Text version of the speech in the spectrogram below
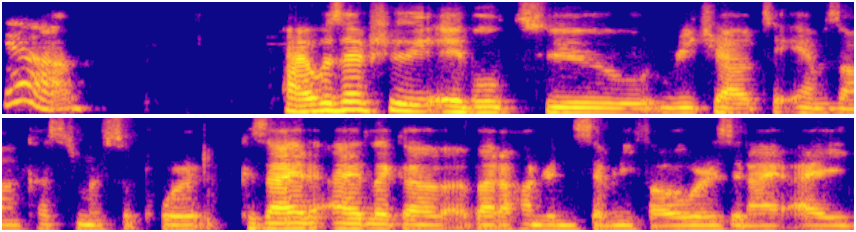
Yeah. I was actually able to reach out to Amazon customer support because I had, I had like a, about 170 followers and I, I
